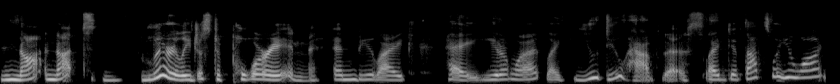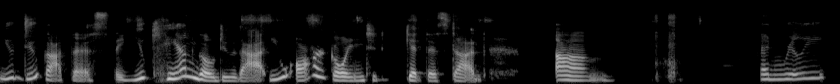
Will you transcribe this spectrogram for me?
not not literally just to pour in and be like hey you know what? Like you do have this. Like if that's what you want you do got this. Like you can go do that. You are going to get this done. Um and really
